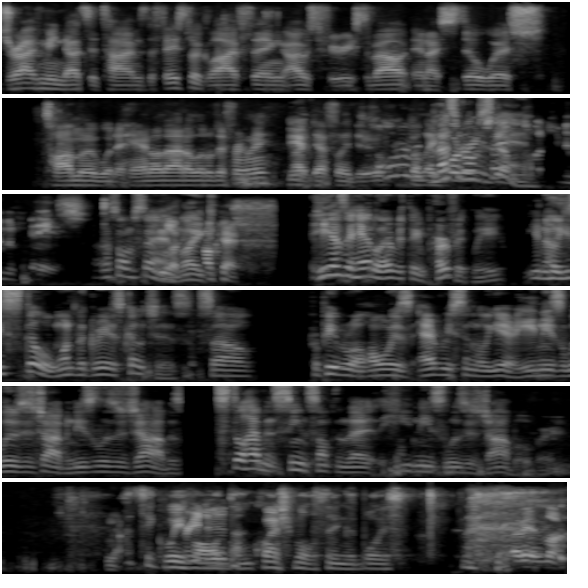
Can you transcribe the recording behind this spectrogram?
drive me nuts at times. The Facebook Live thing, I was furious about, and I still wish Tomlin would have handled that a little differently. Yeah. I definitely do. But like, that's what I'm saying. punch him in the face. That's what I'm saying. look, like, okay, he hasn't handled everything perfectly. You know, he's still one of the greatest coaches. So for people who always every single year, he needs to lose his job. He needs to lose his job. Still haven't seen something that he needs to lose his job over. I think we've Pre all did. done questionable things, boys. I mean, look,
